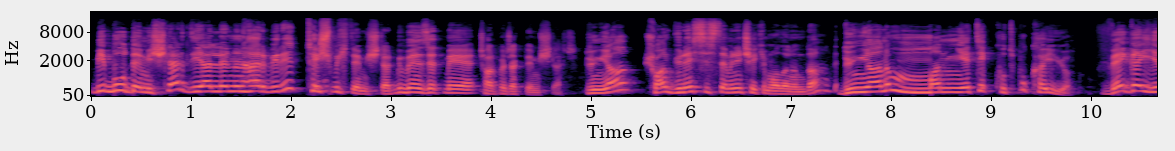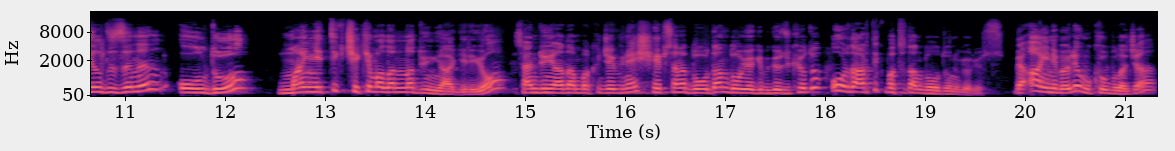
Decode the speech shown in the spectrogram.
bir bu demişler, diğerlerinin her biri teşbih demişler. Bir benzetmeye çarpacak demişler. Dünya şu an güneş sisteminin çekim alanında. Dünyanın manyetik kutbu kayıyor. Vega yıldızının olduğu manyetik çekim alanına dünya giriyor. Sen dünyadan bakınca güneş hep sana doğudan doğuyor gibi gözüküyordu. Orada artık batıdan doğduğunu görüyorsun. Ve aynı böyle vuku bulacağı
